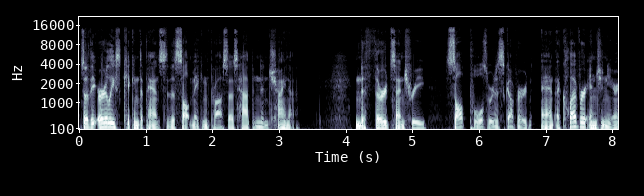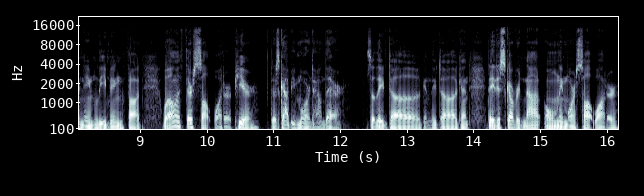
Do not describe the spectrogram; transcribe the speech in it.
So, the earliest kick into pants to the salt making process happened in China. In the third century, salt pools were discovered, and a clever engineer named Li Bing thought, well, if there's salt water up here, there's got to be more down there. So they dug and they dug, and they discovered not only more salt water,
